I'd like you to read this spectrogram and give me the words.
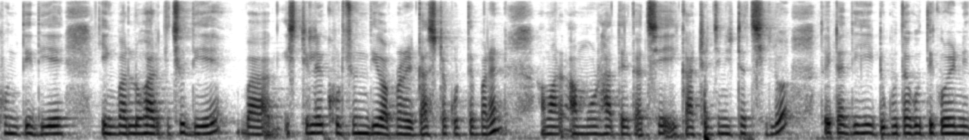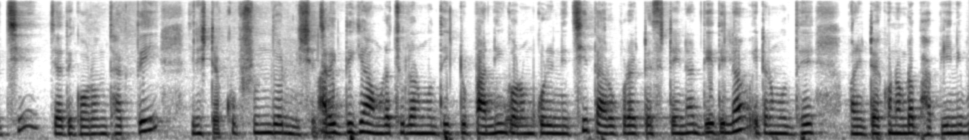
খুন্তি দিয়ে কিংবা লোহার কিছু দিয়ে বা স্টিলের খুরচুন দিয়েও আপনারা এই কাজটা করতে পারেন। আমার আম্মুর হাতের কাছে এই কাঠের জিনিসটা ছিল। তো এটা দিয়ে একটু গুতাগুতি করে নিচ্ছি, যাতে গরম থাকতেই জিনিসটা খুব সুন্দর মিশে আরেকদিকে আমরা চুলার মধ্যে একটু পানি গরম করে নিচ্ছি। তার উপর একটা স্ট্রেনার দিয়ে দিলাম। এটার মধ্যে পানিটা এখন আমরা ভাপিয়ে নিব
